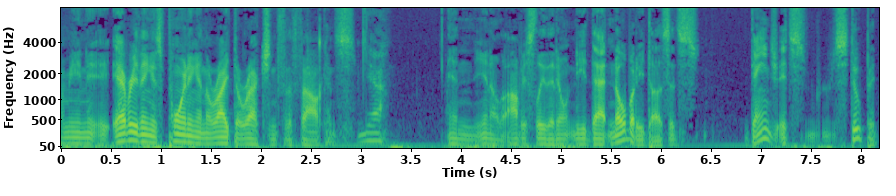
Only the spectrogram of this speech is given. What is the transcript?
I mean, everything is pointing in the right direction for the Falcons. yeah. And you know, obviously they don't need that. Nobody does. It's danger. It's stupid.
